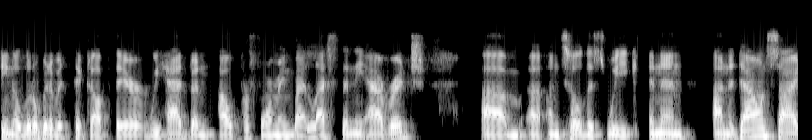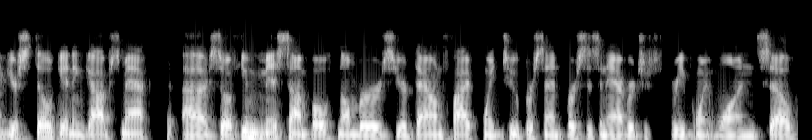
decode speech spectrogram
seen a little bit of a tick up there we had been outperforming by less than the average um, uh, until this week. And then on the downside, you're still getting gobsmacked. Uh, so if you miss on both numbers, you're down 5.2% versus an average of 3.1. So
